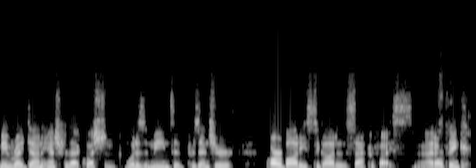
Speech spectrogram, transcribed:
maybe write down an answer to that question. What does it mean to present your our bodies to God as a sacrifice? I don't think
